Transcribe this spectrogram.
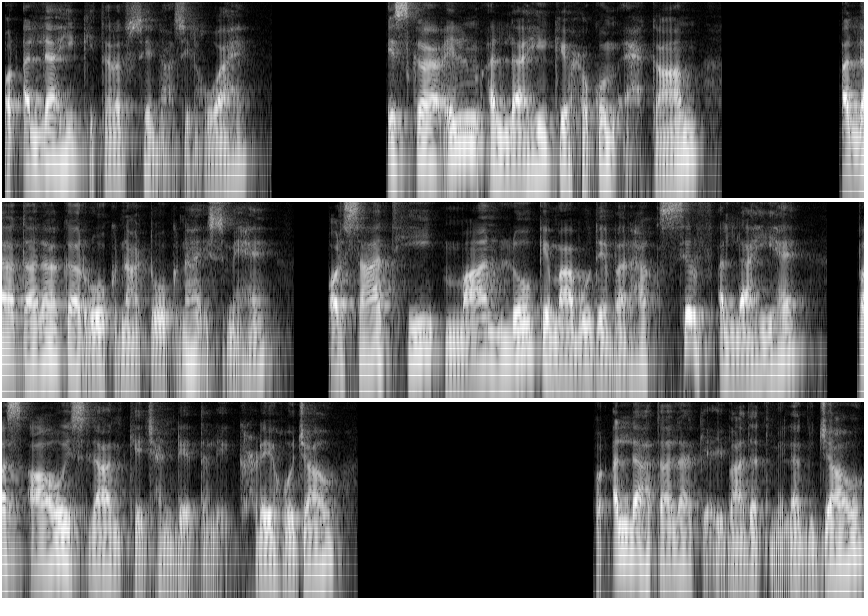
اور اللہ ہی کی طرف سے نازل ہوا ہے۔ اس کا علم اللہ ہی کے حکم، احکام، اللہ تعالیٰ کا روکنا ٹوکنا اس میں ہے۔ اور ساتھ ہی مان لو کہ معبود برحق صرف اللہ ہی ہے۔ پس آؤ اسلام کے جھنڈے تلے کھڑے ہو جاؤ۔ اور اللہ تعالیٰ کی عبادت میں لگ جاؤ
